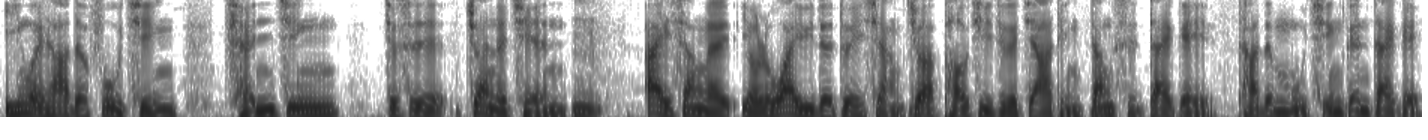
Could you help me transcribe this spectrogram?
因为他的父亲曾经就是赚了钱，嗯，爱上了有了外遇的对象，就要抛弃这个家庭，当时带给他的母亲跟带给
